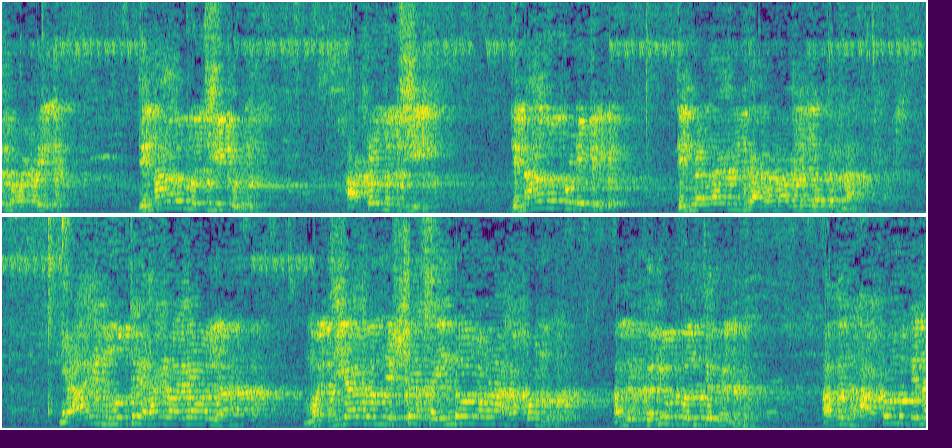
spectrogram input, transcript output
ಇಲ್ಲ ಹೊಟ್ಟೆಗೆ ದಿನಾಲು ಮಜ್ಜಿಗೆ ಕುಡಿ. ಆಕಳ ಮಜ್ಜಿಗೆ. ದಿನಾಲು ಕುಡಿರಿ ತಿಂಗಳದಾಗ ನಿಮ್ಗೆ ಆರಾಮಾಗಲಿಲ್ಲ ಅಂದ್ರೆ ನಾನು. ಯಾರಿ ಮೂತ್ರ ಹಾಳಾಗ್ಯಾವಲ್ಲ ಮಜ್ಜಿಗಾಗ ಒಂದಿಷ್ಟ ಸೈಂಧವ ಲವಣ ಹಾಕೊಂಡು, ಅಂದ್ರೆ ಕಲಿ ಉಪ್ಪು ಅಂತೀರಲ್ಲ ಅದನ್ನ ಹಾಕೊಂಡು ದಿನ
